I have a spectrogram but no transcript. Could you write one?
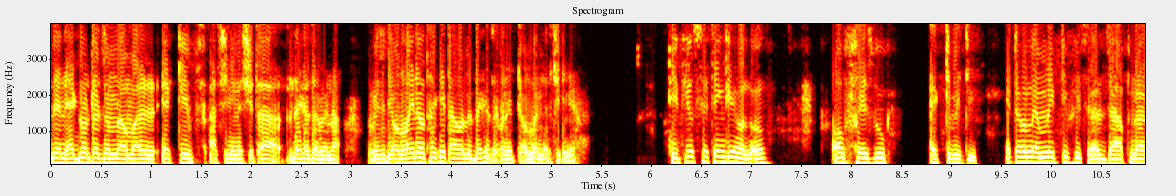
দেন এক ঘণ্টার জন্য আমার অ্যাক্টিভ আছে কিনা সেটা দেখা যাবে না। আমি যদি অনলাইনেও থাকি, তাহলে দেখা যাবে না অনলাইন আছে কিনা। তৃতীয় সেটিংটি হলো অফ ফেসবুক অ্যাক্টিভিটি এটা হলো এমন একটি ফিচার যা আপনার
